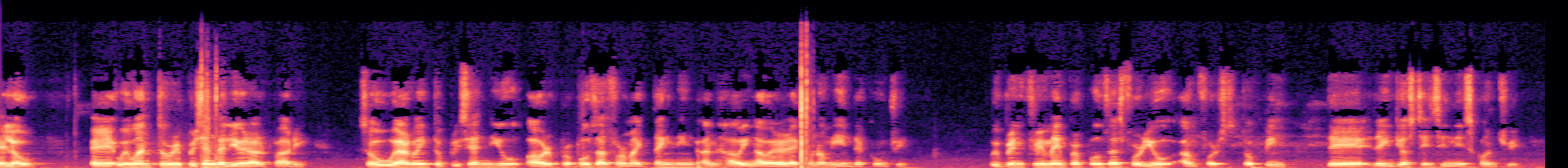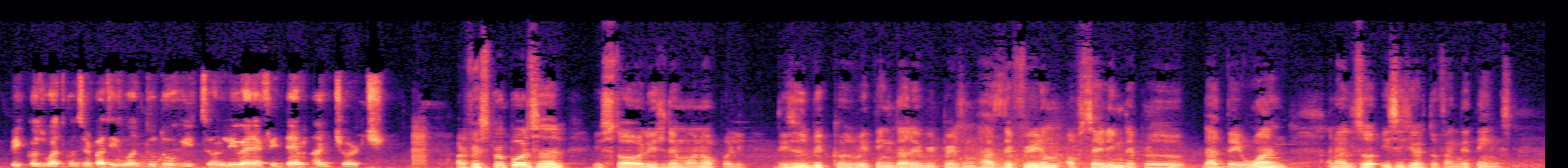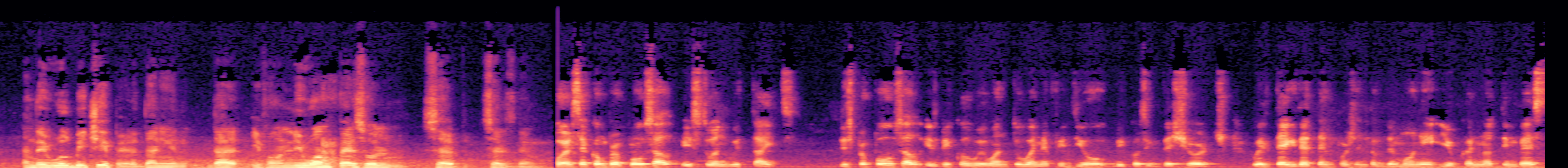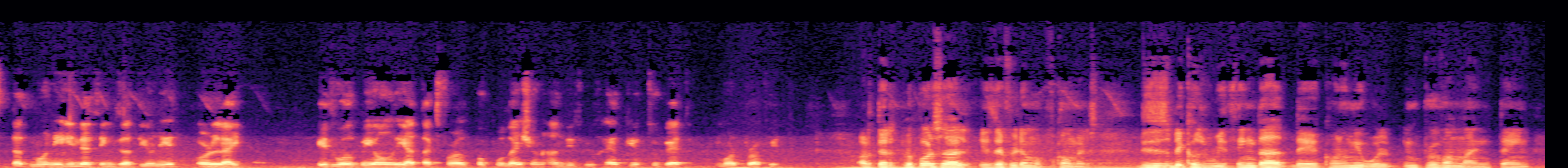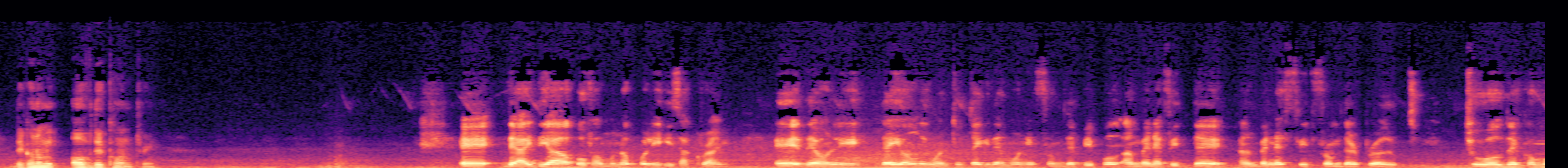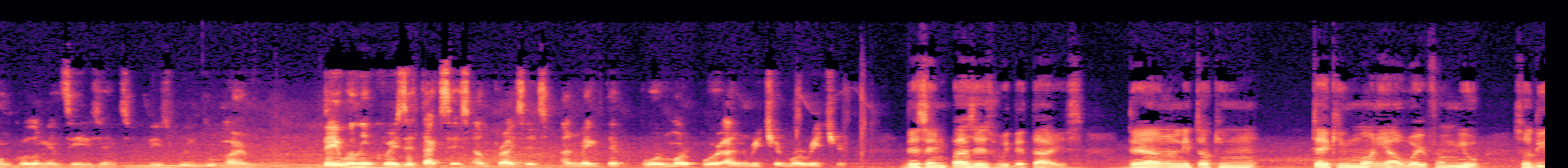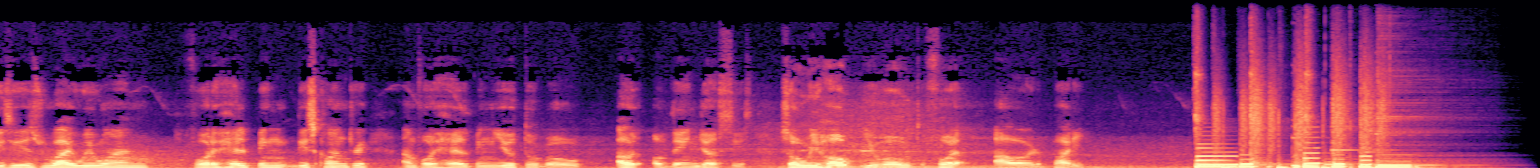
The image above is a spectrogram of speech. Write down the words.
Hello, uh, we want to represent the Liberal Party. So we are going to present you our proposals for maintaining and having a better economy in the country. We bring three main proposals for you and for stopping the, the injustice in this country. Because what conservatives want to do is only benefit them and church. Our first proposal is to abolish the monopoly. This is because we think that every person has the freedom of selling the product that they want and also easier to find the things. And they will be cheaper than in, that if only one person sell, sells them. Our second proposal is to end with tithes. This proposal is because we want to benefit you because if the church will take the 10% of the money, you cannot invest that money in the things that you need or like. It will be only a tax for all population and this will help you to get more profit. Our third proposal is the freedom of commerce. This is because we think that the economy will improve and maintain the economy of the country. Uh, the idea of a monopoly is a crime. Uh, they only they only want to take the money from the people and benefit the and benefit from their products. To all the common Colombian citizens, this will do harm. They will increase the taxes and prices and make the poor more poor and richer more richer. The same passes with the tithes. They are only talking taking money away from you. So this is why we want for helping this country and for helping you to go out of the injustice. So we hope you vote for our party.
